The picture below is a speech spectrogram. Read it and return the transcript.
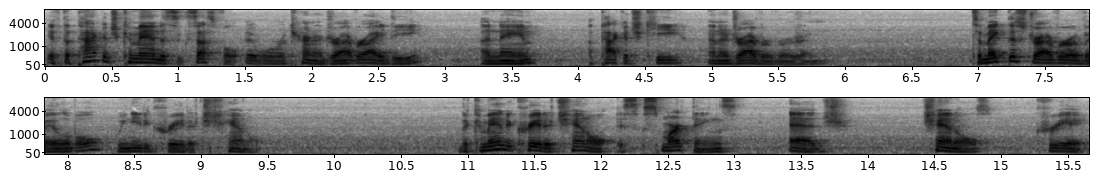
If the package command is successful, it will return a driver ID, a name, a package key, and a driver version. To make this driver available, we need to create a channel. The command to create a channel is SmartThings, Edge, Channels, Create.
